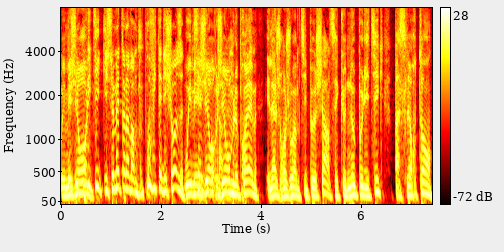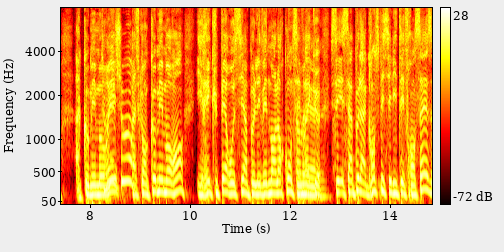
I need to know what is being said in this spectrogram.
Oui, mais et ces Jérôme- politiques qui se mettent en avant pour profiter des choses. Oui, mais Jérôme, le problème, et là je rejoins un petit peu Charles, c'est que nos politiques passent leur temps à commémorer, parce qu'en commémorant, ils récupèrent aussi un peu l'événement à leur compte. C'est vrai mais- que c'est un peu la grande spécialité française.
